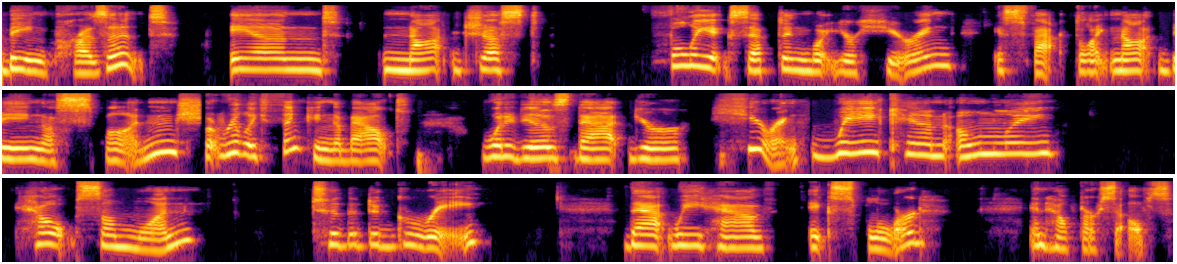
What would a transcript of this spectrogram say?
being present and not just fully accepting what you're hearing is fact, like not being a sponge, but really thinking about what it is that you're hearing. We can only help someone to the degree that we have explored and helped ourselves.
